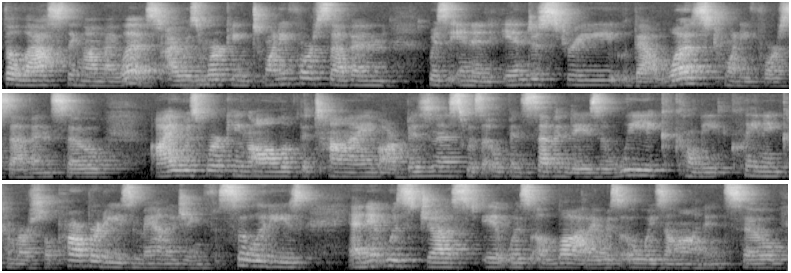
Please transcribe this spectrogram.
the last thing on my list. I was working 24 7, was in an industry that was 24 7. So I was working all of the time. Our business was open seven days a week, cleaning commercial properties, managing facilities. And it was just, it was a lot. I was always on. And so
